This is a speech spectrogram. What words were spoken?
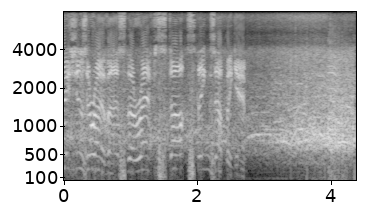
celebrations are over, so the ref starts things up again.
